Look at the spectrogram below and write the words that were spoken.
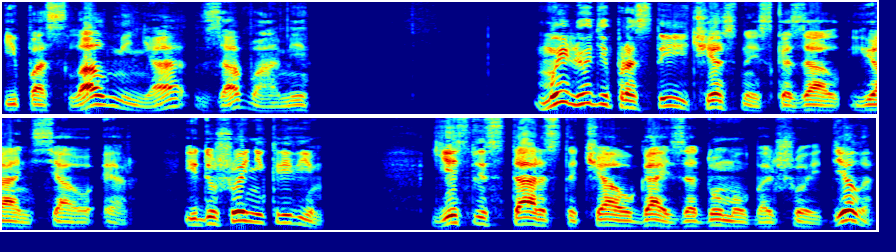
и послал меня за вами. Мы люди простые и честные, сказал Юань Сяо-Эр, и душой не кривим. Если староста Чао Гай задумал большое дело,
